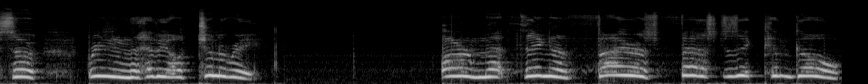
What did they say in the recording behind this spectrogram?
Sir. Bring in the heavy artillery. Arm that thing and fire as fast as it can go.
